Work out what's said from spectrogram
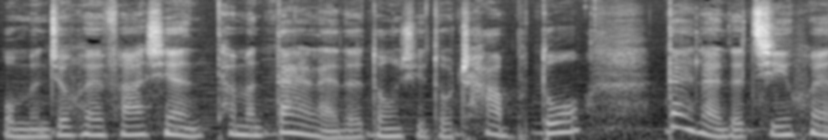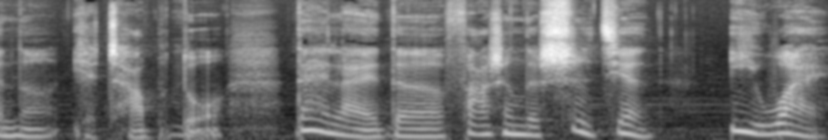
我们就会发现他们带来的东西都差不多，带来的机会呢也差不多，带来的发生的事件、意外，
